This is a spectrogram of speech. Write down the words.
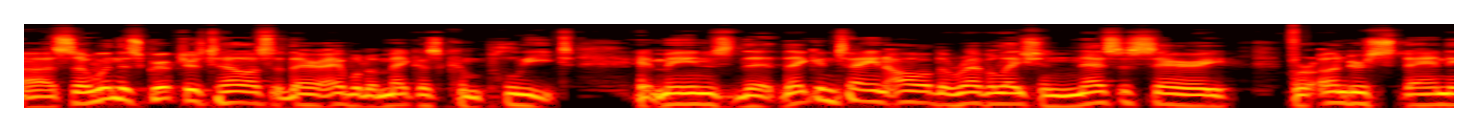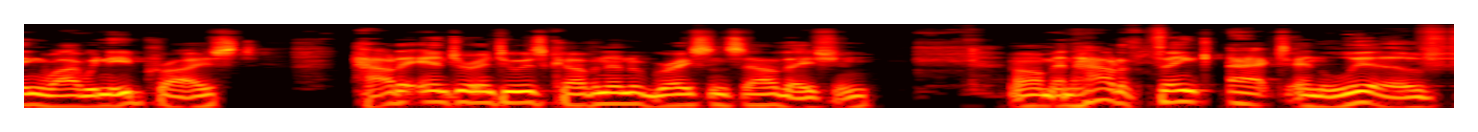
Uh, so when the scriptures tell us that they're able to make us complete, it means that they contain all of the revelation necessary for understanding why we need Christ, how to enter into his covenant of grace and salvation, um, and how to think, act, and live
